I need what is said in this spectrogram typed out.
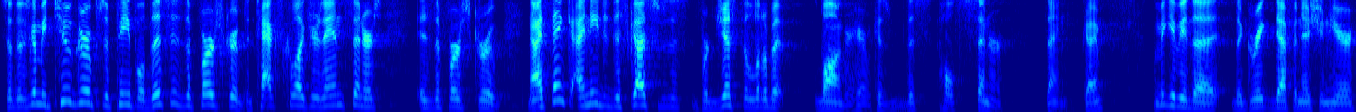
So there's going to be two groups of people. This is the first group. The tax collectors and sinners is the first group. Now, I think I need to discuss this for just a little bit longer here because this whole sinner thing, okay? Let me give you the, the Greek definition here.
